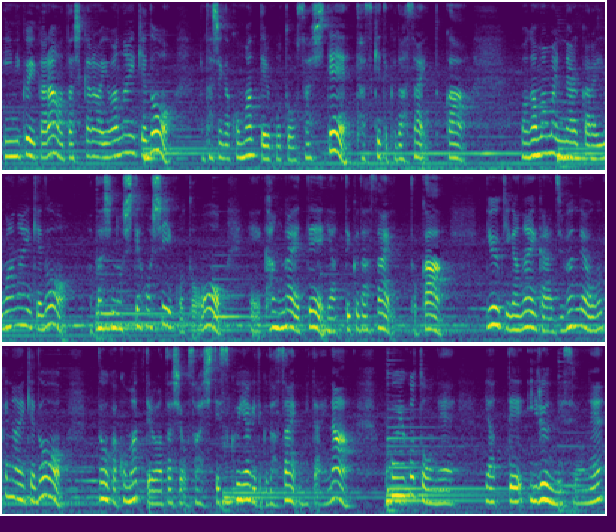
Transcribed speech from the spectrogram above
言いにくいから私からは言わないけど私が困ってることを察して助けてくださいとかわがままになるから言わないけど私のしてほしいことを、考えてやってくださいとか勇気がないから自分では動けないけどどうか困ってる私を察して救い上げてくださいみたいなこういうことをねやっているんですよね。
